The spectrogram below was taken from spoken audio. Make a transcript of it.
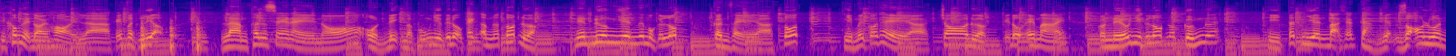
thì không thể đòi hỏi là cái vật liệu làm thân xe này nó ổn định và cũng như cái độ cách âm nó tốt được. Nên đương nhiên với một cái lốp cần phải uh, tốt thì mới có thể uh, cho được cái độ êm ái. Còn nếu như cái lốp nó cứng nữa thì tất nhiên bạn sẽ cảm nhận rõ luôn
